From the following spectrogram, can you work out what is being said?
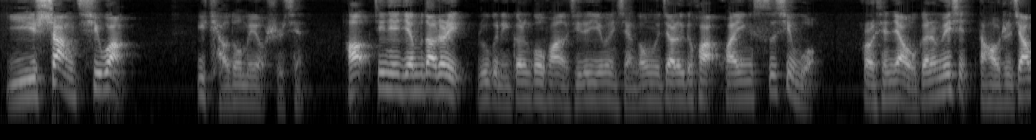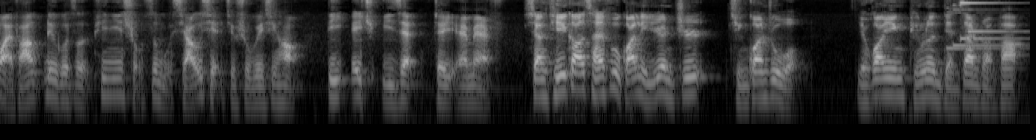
以上期望一条都没有实现。好，今天节目到这里。如果你个人购房有其他疑问，想跟我们交流的话，欢迎私信我或者添加我个人微信，账号是加买房六个字拼音首字母小写就是微信号 d h e z j m f。想提高财富管理认知，请关注我，也欢迎评论、点赞、转发。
